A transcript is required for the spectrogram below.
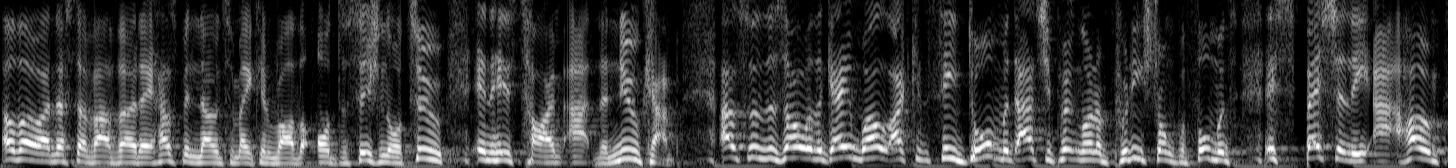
Although Ernesto Valverde has been known to make a rather odd decision or two in his time at the Nou Camp. As for the result of the game, well, I can see Dortmund actually putting on a pretty strong performance, especially at home,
